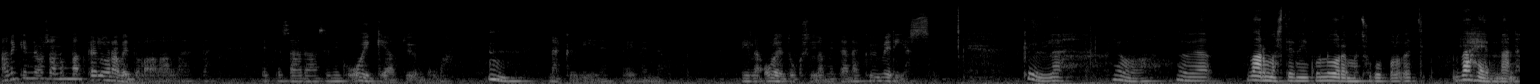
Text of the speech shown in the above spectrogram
ainakin ne on saanut matkailu- ja ravintola-alalla, että, että saadaan se niinku oikea työnkuva Mm. näkyviin, ettei mennä niillä oletuksilla, mitä näkyy mediassa. Kyllä, joo. joo ja varmasti niin kuin nuoremmat sukupolvet vähemmän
